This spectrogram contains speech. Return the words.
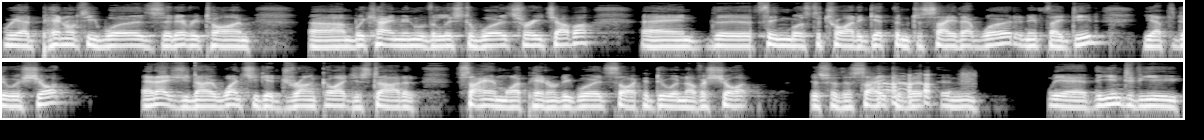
we had penalty words that every time um, we came in with a list of words for each other, and the thing was to try to get them to say that word. And if they did, you had to do a shot. And as you know, once you get drunk, I just started saying my penalty words so I could do another shot just for the sake of it. And yeah, the interview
